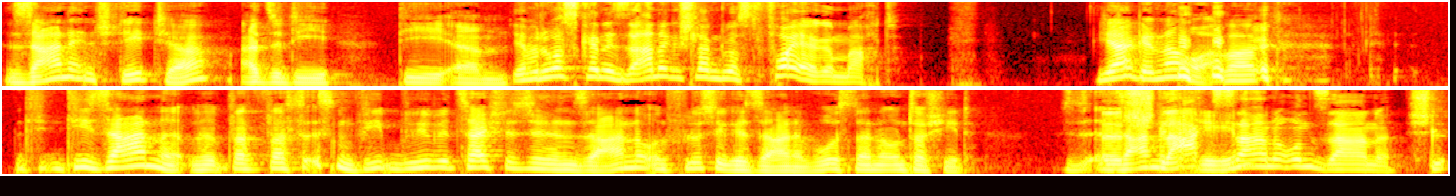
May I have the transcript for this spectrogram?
Sahne entsteht ja, also die, die, ähm, Ja, aber du hast keine Sahne geschlagen, du hast Feuer gemacht. ja genau, aber die, die Sahne, was, was ist denn, wie, wie bezeichnest du denn Sahne und flüssige Sahne? Wo ist da der Unterschied? Äh, Sahnecreme. Schlagsahne und Sahne. Schl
